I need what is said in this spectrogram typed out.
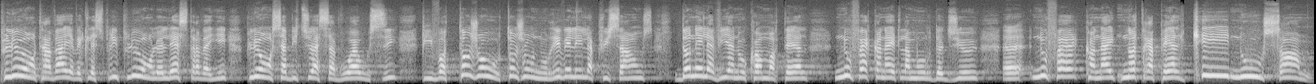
Plus on travaille avec l'Esprit, plus on le laisse travailler, plus on s'habitue à sa voix aussi. Puis il va toujours, toujours nous révéler la puissance, donner la vie à nos corps mortels, nous faire connaître l'amour de Dieu, euh, nous faire connaître notre appel, qui nous sommes.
